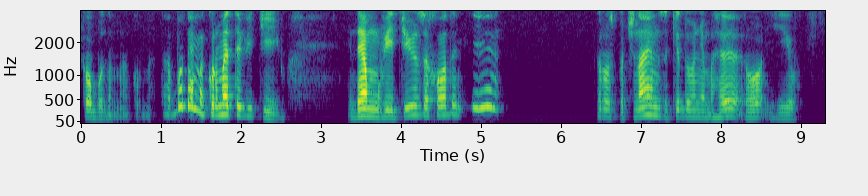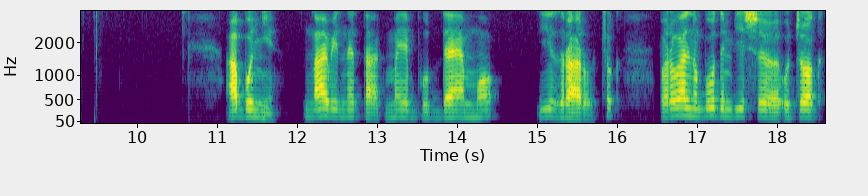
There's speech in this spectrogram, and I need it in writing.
Кого будемо кормити? А будемо кормити вітію. Йдемо в вітію, заходимо і розпочинаємо закидуванням героїв. Або ні. Навіть не так. Ми будемо із рарочок. Паралельно будемо більше очок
